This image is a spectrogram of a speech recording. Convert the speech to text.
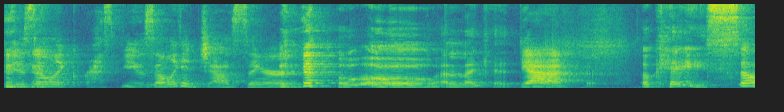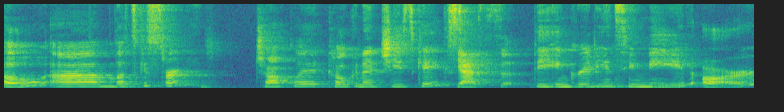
You sound like raspy. You sound like a jazz singer. oh, I like it. Yeah. Okay, so um, let's get started. Chocolate coconut cheesecakes. Yes. The ingredients you need are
